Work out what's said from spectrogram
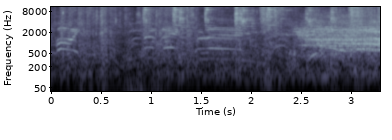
Fight to victory! The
